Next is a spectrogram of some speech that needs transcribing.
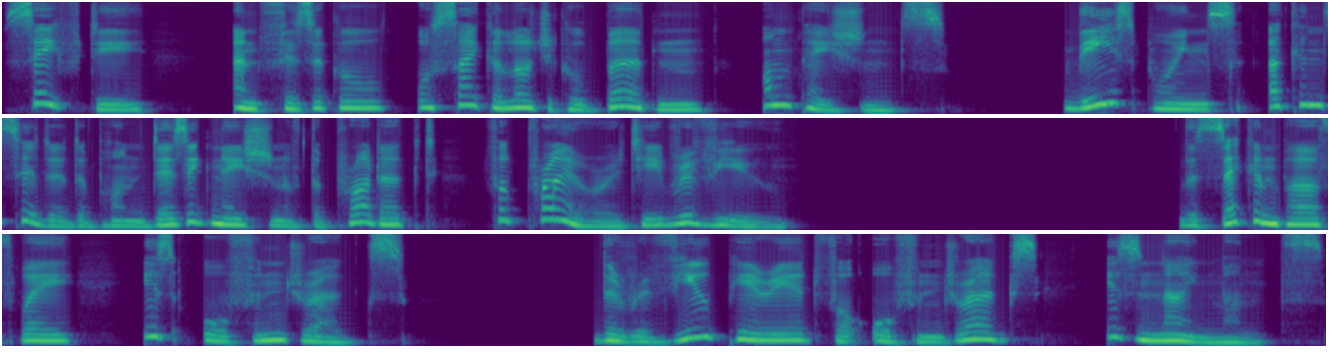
safety, and physical or psychological burden on patients. These points are considered upon designation of the product for priority review. The second pathway is orphan drugs. The review period for orphan drugs is nine months.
